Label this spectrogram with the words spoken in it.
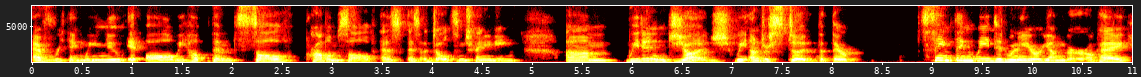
everything. We knew it all. We helped them solve problem solve as as adults in training. Um, we didn't judge. We understood that they're same thing we did when we were younger okay?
